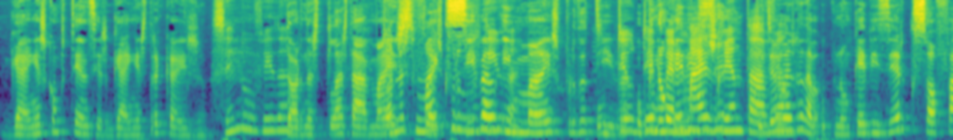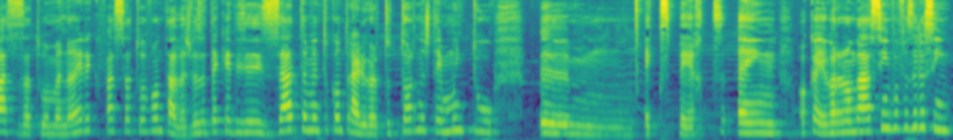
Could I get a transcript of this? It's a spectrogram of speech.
ganhas competências, ganhas traquejo. Sem dúvida. Tornas-te, lá está, mais Tornas-te mais flexível produtiva. e mais produtiva. O teu que tempo não é quer mais dizer- rentável. O é mais rentável. O que não quer dizer que só faças à tua maneira, que faças à tua vontade. Às vezes até quer dizer exatamente o contrário. Agora, tu tornas-te é muito hum, expert em, ok, agora não dá assim, vou fazer assim.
